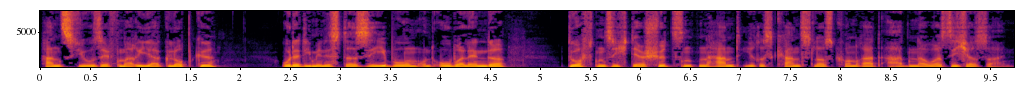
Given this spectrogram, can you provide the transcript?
Hans Josef Maria Globke oder die Minister Seebohm und Oberländer durften sich der schützenden Hand ihres Kanzlers Konrad Adenauer sicher sein.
